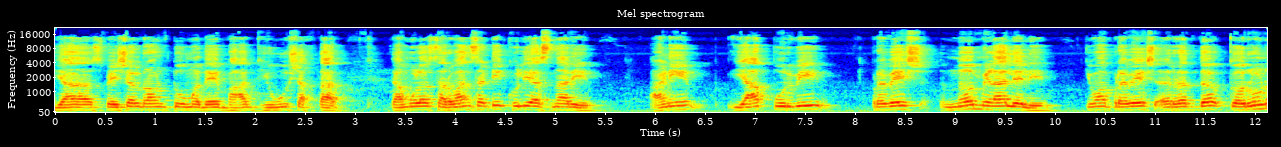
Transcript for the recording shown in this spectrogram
या स्पेशल राऊंड टूमध्ये भाग घेऊ शकतात. त्यामुळं सर्वांसाठी खुली असणारी आणि यापूर्वी प्रवेश न मिळालेली किंवा प्रवेश रद्द करून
